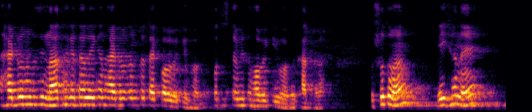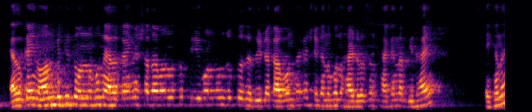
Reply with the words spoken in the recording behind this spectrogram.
হাইড্রোজেন যদি না থাকে, তাহলে এখানে হাইড্রোজেনটা ত্যাগ করবে কীভাবে? প্রতিস্থাপিত হবে কীভাবে খাদ্যরা? তো সুতরাং, এইখানে অ্যালকাইন অন ব্যতীত অন্য কোনো অ্যালকাইনের সাধারণত ত্রিবন্ধনযুক্ত যে দুইটা কার্বন থাকে, সেখানে কোনো হাইড্রোজেন থাকে না বিধায়। এখানে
